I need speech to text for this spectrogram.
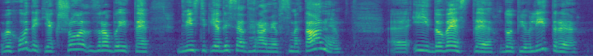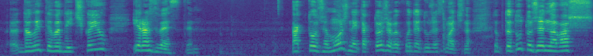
виходить, якщо зробити 250 грамів сметани е, і довести до пів літри, е, долити водичкою і розвести. Так теж можна і так теж виходить дуже смачно. Тобто тут уже на ваш,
